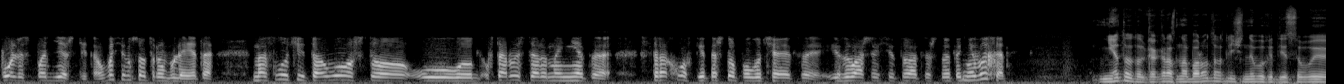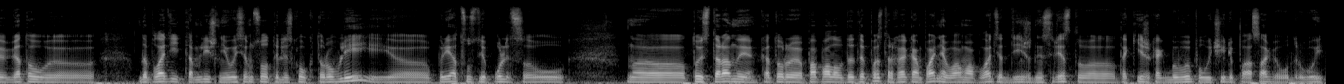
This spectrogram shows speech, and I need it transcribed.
полис поддержки, там 800 рублей. Это на случай того, что у второй стороны нет э, страховки. Это что получается из вашей ситуации, что это не выход? Нет, это как раз наоборот отличный выход, если вы готовы э, доплатить там лишние 800 или сколько-то рублей э, при отсутствии полиса у той стороны, которая попала в ДТП, страховая компания вам оплатит денежные средства, такие же, как бы вы получили по ОСАГО у другой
